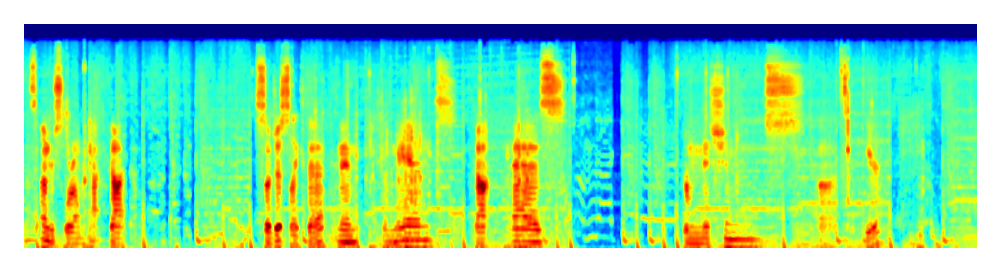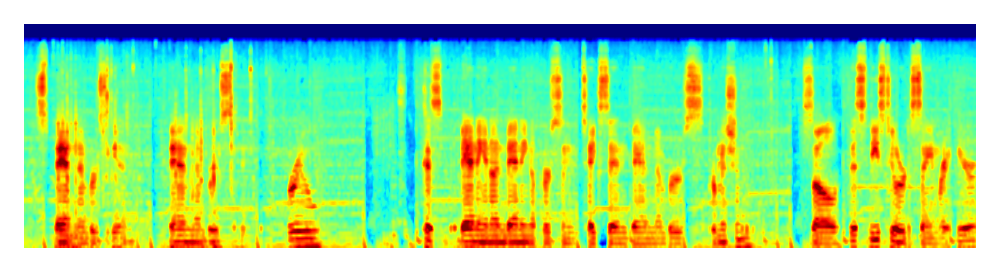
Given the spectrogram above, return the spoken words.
It's underscore only, not dot. So just like that, and then commands dot as permissions uh, here. Span members again. Ban members through because banning and unbanning a person takes in ban members permission. So this these two are the same right here.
